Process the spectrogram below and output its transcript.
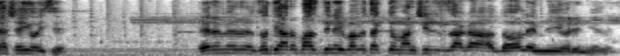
দেশেই হয়েছে এরমের যদি আরও পাঁচ দিন এইভাবে থাকতো, মানুষের জায়গা দল এমনি হরে নিয়ে যেত।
